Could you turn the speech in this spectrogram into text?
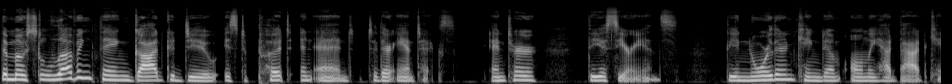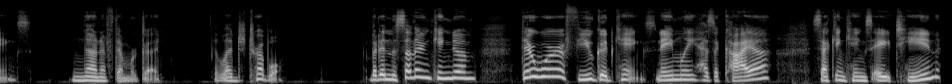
the most loving thing God could do is to put an end to their antics. Enter the Assyrians. The northern kingdom only had bad kings, none of them were good. It led to trouble. But in the southern kingdom, there were a few good kings, namely Hezekiah, 2 Kings 18.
